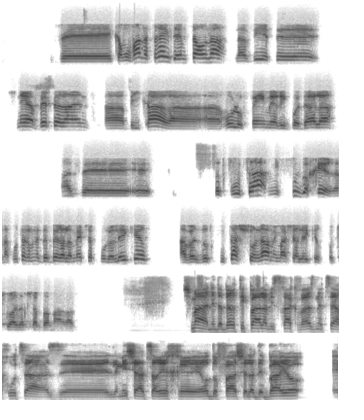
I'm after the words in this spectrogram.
וכמובן ה trade אמצע העונה, להביא את אה, שני ה veterans, בעיקר ה-Hall of Famer איגוודאלה, אז uh, uh, זאת קבוצה מסוג אחר, אנחנו תכף נדבר על ה matchup מול הלייקרס, אבל זאת קבוצה שונה ממה שהלייקרס פגשו עד עכשיו במערב. שמע, נדבר טיפה על המשחק ואז נצא החוצה, אז uh, למי שהיה צריך uh, עוד הופעה של הדה-ביו, uh,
